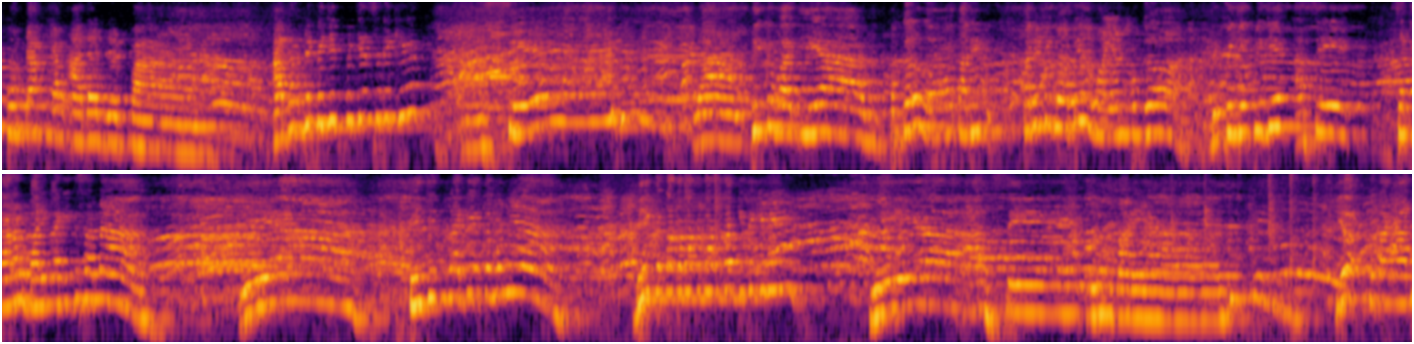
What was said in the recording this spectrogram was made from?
pundak yang ada di depan. Ada dipijit-pijit sedikit? Asik. Nanti kebagian. Pegel loh. Tadi tadi di mobil lumayan pegel. Dipijit-pijit asik. Sekarang balik lagi ke sana. Iya. Pijit lagi temennya. Di ketok-ketok-ketok gitu gini. Iya, asik. Lumayan. Yuk kita akan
